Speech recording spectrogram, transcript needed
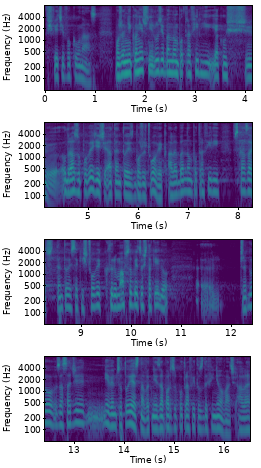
w świecie wokół nas. Może niekoniecznie ludzie będą potrafili jakoś od razu powiedzieć, a ten to jest Boży człowiek, ale będą potrafili wskazać, ten to jest jakiś człowiek, który ma w sobie coś takiego, czego w zasadzie nie wiem, co to jest, nawet nie za bardzo potrafię to zdefiniować, ale,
